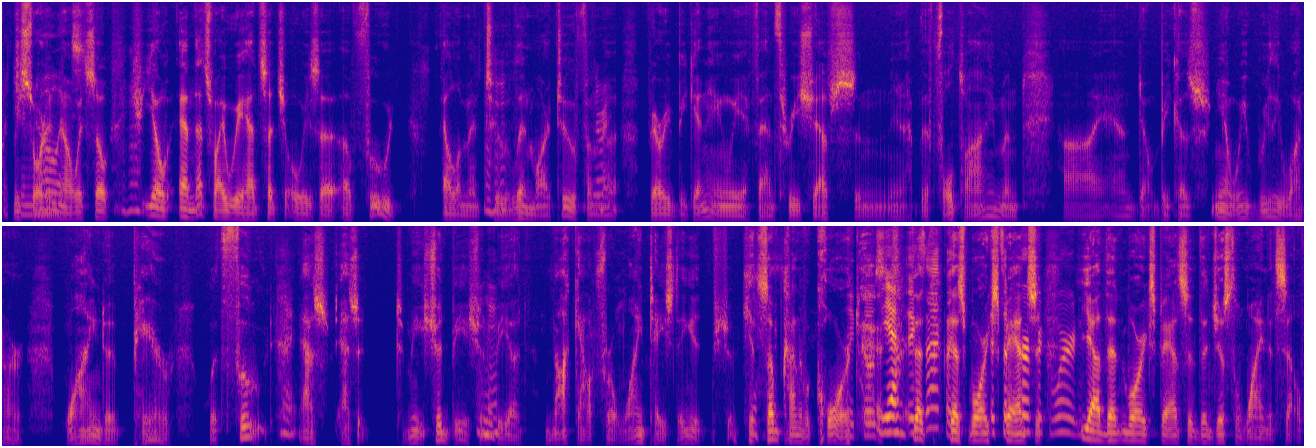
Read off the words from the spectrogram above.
but we sort know of know it. it. So, mm-hmm. you know, and that's why we had such always a, a food element to mm-hmm. Lynmar too. From right. the very beginning, we have had three chefs and you know, full time, and uh, and because you know we really want our wine to pair with food right. as as it to me should be. It shouldn't mm-hmm. be a knockout for a wine tasting. It should hit some kind of a chord. Goes, yeah, that, exactly. That's more expansive. Yeah, that more expansive than just the wine itself.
